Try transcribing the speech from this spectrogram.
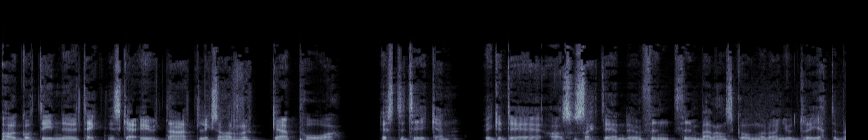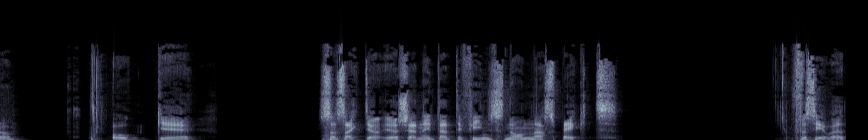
har gått in i det tekniska utan att liksom rucka på estetiken. Vilket är, ja, som sagt, det är en, det är en fin, fin balansgång och de gjorde det jättebra. Och eh, som sagt, jag, jag känner inte att det finns någon aspekt Får se vad jag,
